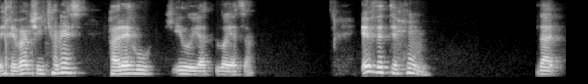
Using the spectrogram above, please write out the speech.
וכיוון שייכנס, הרי הוא כאילו לא יצא. If the tihum that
